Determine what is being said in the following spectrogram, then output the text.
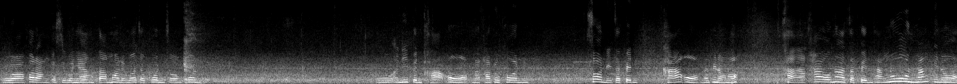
เพราะว่าฝรั่งกับสิบยางตามเขาเลยว่าจะคนสองคนโอ้อันนี้เป็นขาออกนะคะ ทุกคนส่วนนี้จะเป็นขาออกนะพี่น้องเนาะขาเข้าน่าจะเป็นทางนู่นมั้งพี่น้อง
